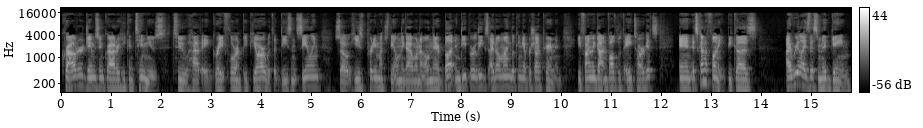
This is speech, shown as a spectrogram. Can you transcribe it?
Crowder, Jameson Crowder, he continues to have a great floor in PPR with a decent ceiling. So he's pretty much the only guy I want to own there. But in deeper leagues, I don't mind looking at Breshad Perriman. He finally got involved with eight targets. And it's kind of funny because I realized this mid game.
